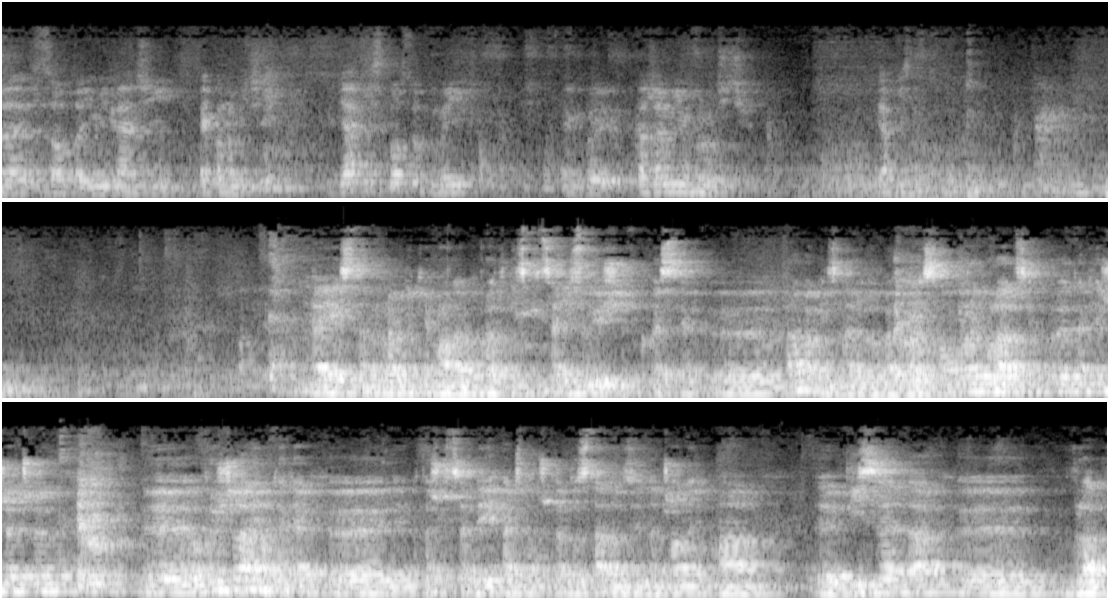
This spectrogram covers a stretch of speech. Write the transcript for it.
że są to imigranci ekonomiczni, w jaki sposób my ich jakby każemy im wrócić? W jaki sposób? Ja jestem prawnikiem, ale akurat nie specjalizuję się w kwestiach e, prawa międzynarodowego, są regulacje, które takie rzeczy e, określają, tak jak e, ktoś chce wyjechać na przykład do Stanów Zjednoczonych, ma wizę, tak, wla-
